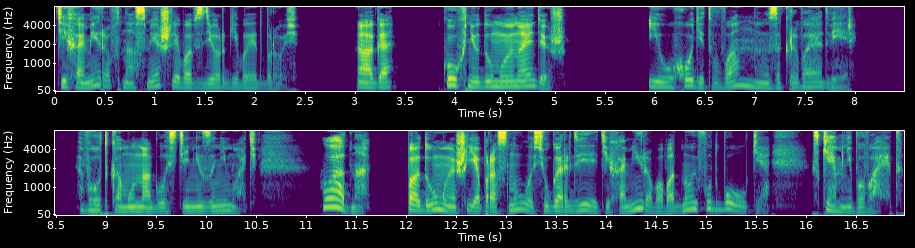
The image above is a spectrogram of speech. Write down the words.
Тихомиров насмешливо вздергивает бровь. Ага, Кухню, думаю, найдешь. И уходит в ванную, закрывая дверь. Вот кому наглости не занимать. Ладно, подумаешь, я проснулась у Гордея Тихомирова в одной футболке. С кем не бывает.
